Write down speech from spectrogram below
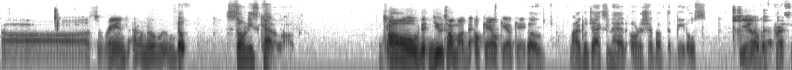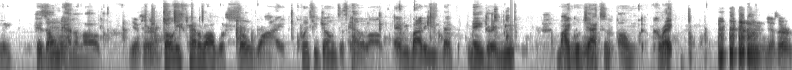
Uh, syringe? I don't know. Nope. Sony's catalog. Oh, you talking about that? Okay, okay, okay. So, Michael Jackson had ownership of the Beatles, Yeah. Elvis Presley, his own Mhm. catalog. Yes, sir. Sony's catalog was so wide. Quincy Jones's catalog, everybody that's major in music, Michael Mhm. Jackson owned, correct? yes, sir.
